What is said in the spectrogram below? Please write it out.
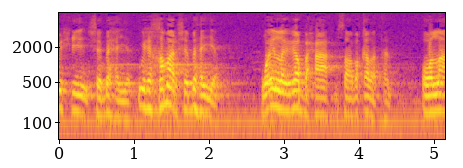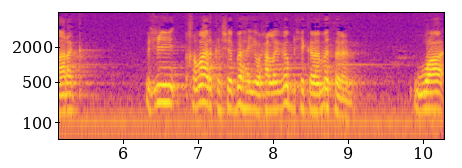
wixii shabahaya wixii khamaar shabahaya waa in lagaga baxaa musaabaqada tan oo la arag. Wixii khamaarka shabahaya waxaa lagaga bixi karaa maalan waa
